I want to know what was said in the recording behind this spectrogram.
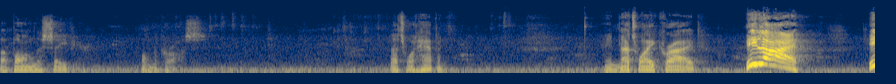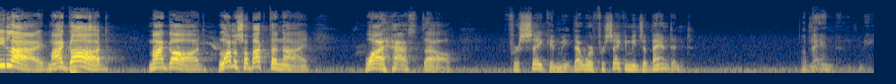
upon the Savior on the cross. That's what happened. And that's why he cried, Eli! Eli, my God, my God, lama sabachthani, why hast thou forsaken me? That word forsaken means abandoned. Abandoned me.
